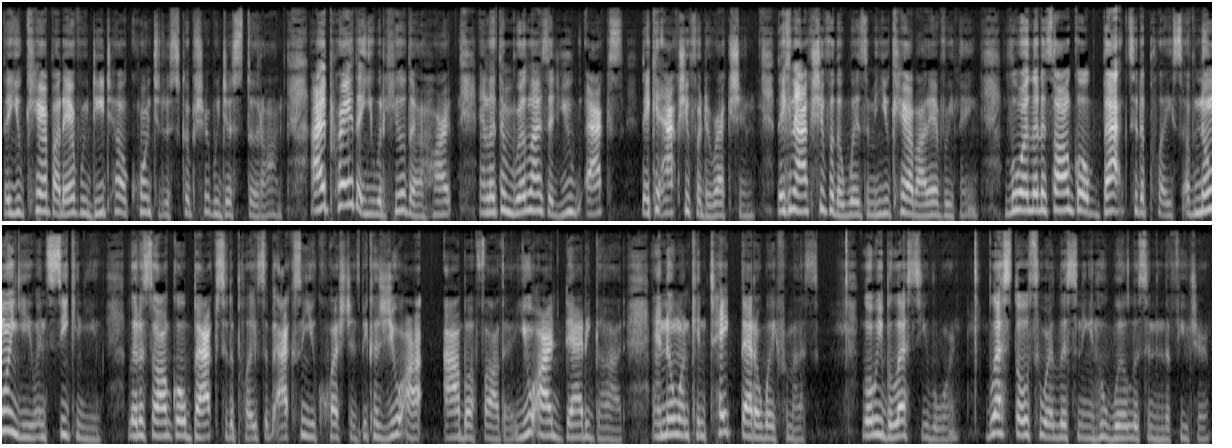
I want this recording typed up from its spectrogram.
that you care about every detail according to the scripture we just stood on. I pray that you would heal their heart and let them realize that you ask they can ask you for direction. They can ask you for the wisdom and you care about everything. Lord, let us all go back back to the place of knowing you and seeking you. Let us all go back to the place of asking you questions because you are Abba Father. You are Daddy God, and no one can take that away from us. Lord, we bless you, Lord. Bless those who are listening and who will listen in the future.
